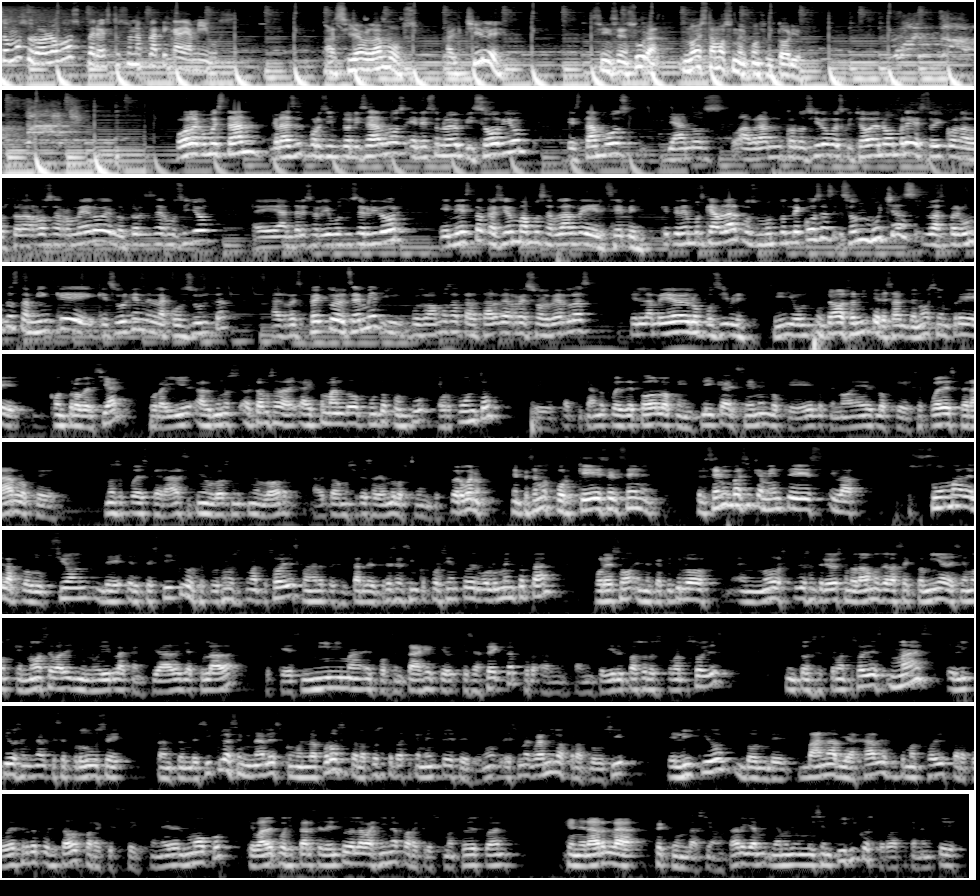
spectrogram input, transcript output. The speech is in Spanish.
Somos urólogos, pero esto es una plática de amigos. Así hablamos, al chile. Sin censura, no estamos en el consultorio. Hola, ¿cómo están? Gracias por sintonizarnos en este nuevo episodio. Estamos, ya nos habrán conocido o escuchado de nombre, estoy con la doctora Rosa Romero, el doctor César Hermosillo, eh, Andrés Olivo, su servidor. En esta ocasión vamos a hablar del semen. ¿Qué tenemos que hablar? Pues un montón de cosas. Son muchas las preguntas también que, surgen en la consulta al respecto del semen y pues vamos a tratar de resolverlas en la medida de lo posible. Sí, un, un tema bastante interesante, ¿no? Siempre controversial. Por ahí algunos, ahorita vamos a, ir tomando punto por, por punto, eh, platicando pues de todo lo que implica el semen, lo que es, lo que no es, lo que se puede esperar, lo que no se puede esperar, si tiene olor, si no tiene olor. Ahorita vamos a ir desarrollando los puntos. Pero bueno, empecemos por qué es el semen. El semen básicamente es la suma de la producción del testículo, donde se producen los espermatozoides, que van a representar del 3 al 5% del volumen total. Por eso, en el capítulo, en uno de los capítulos anteriores, cuando hablábamos de vasectomía, decíamos que no se va a disminuir la cantidad de eyaculada, porque es mínima el porcentaje que, que se afecta por, al, al, impedir el paso de los espermatozoides. Entonces, espermatozoides más el líquido seminal que se produce tanto en vesículas seminales como en la próstata. La próstata básicamente es eso, ¿no? Es una glándula para producir el líquido donde van a viajar los espermatozoides para poder ser depositados para que se genere el moco que va a depositarse dentro de la vagina para que los espermatozoides puedan generar la fecundación, ¿sale? Ya, ya no somos muy científicos, pero básicamente...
